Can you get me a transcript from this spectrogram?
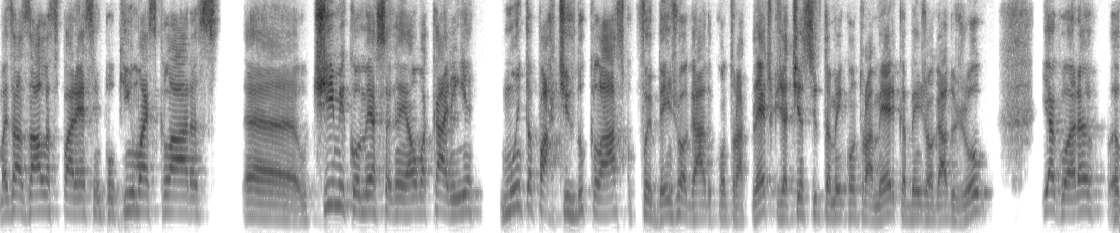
mas as alas parecem um pouquinho mais claras. É, o time começa a ganhar uma carinha muito a partir do clássico, que foi bem jogado contra o Atlético, já tinha sido também contra o América, bem jogado o jogo, e agora é,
